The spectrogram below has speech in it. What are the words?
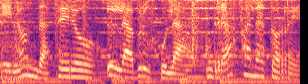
En Onda Cero, La Brújula, Rafa La Torre.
